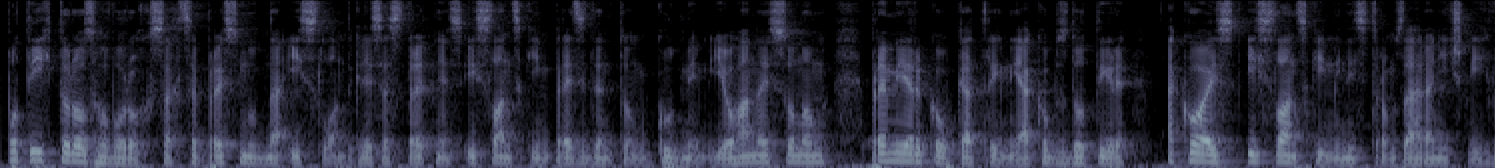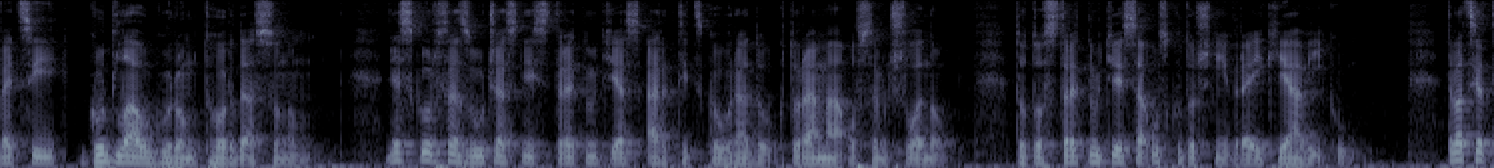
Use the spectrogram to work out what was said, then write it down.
Po týchto rozhovoroch sa chce presunúť na Island, kde sa stretne s islandským prezidentom Gudnim Johannessonom, premiérkou Katrín Jakobsdottir, ako aj s islandským ministrom zahraničných vecí Gudlaugurom Thordasonom. Neskôr sa zúčastní stretnutia s Arktickou radou, ktorá má 8 členov. Toto stretnutie sa uskutoční v Reykjavíku. 20.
